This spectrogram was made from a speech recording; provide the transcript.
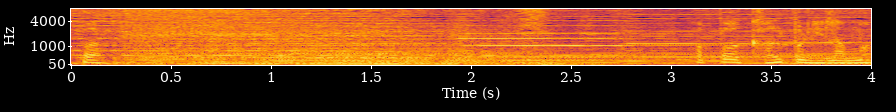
அப்பா. அப்பா கால் பண்ணிடலாமா?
